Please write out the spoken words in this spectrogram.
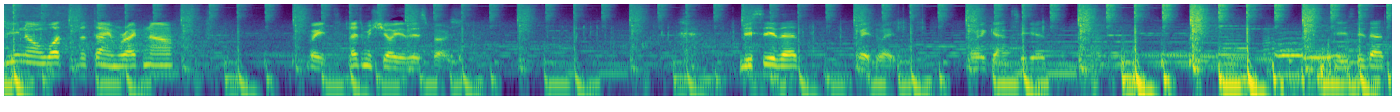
Do you know what the time right now? Wait, let me show you this first. Do you see that? Wait, wait. Oh, I can't see it. Do you see that?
